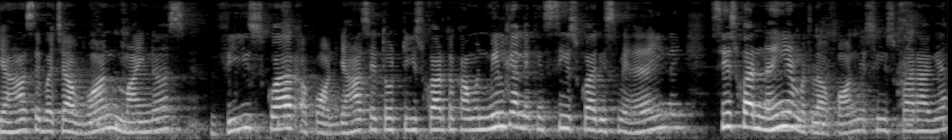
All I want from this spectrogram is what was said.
यहाँ से बचा one minus V square upon, यहाँ से तो टी स्क्वायर तो कॉमन मिल गया, लेकिन सी स्क्वायर इसमें है ही नहीं। सी स्क्वायर नहीं है मतलब अपॉन में सी स्क्वायर आ गया,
